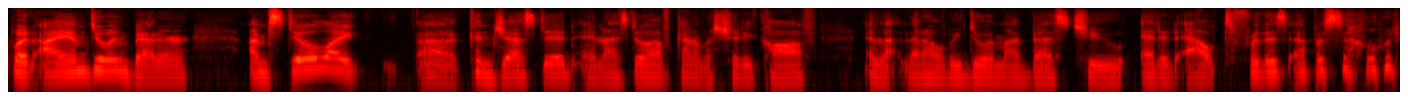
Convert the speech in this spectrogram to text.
but I am doing better. I'm still like uh, congested and I still have kind of a shitty cough, and that, that I'll be doing my best to edit out for this episode.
